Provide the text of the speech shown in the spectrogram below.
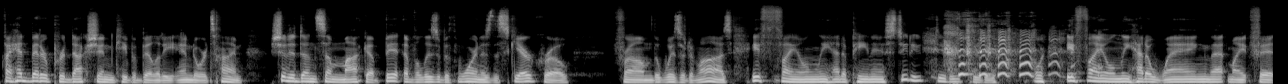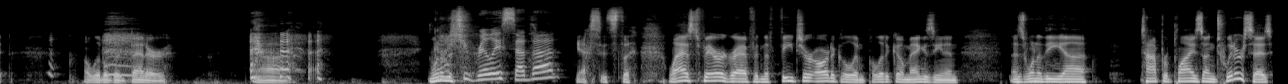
If I had better production capability and or time, should have done some mock-up bit of Elizabeth Warren as the Scarecrow from The Wizard of Oz. If I only had a penis, or if I only had a wang, that might fit a little bit better. Uh, one of the she really said that? Yes, it's the last paragraph in the feature article in Politico magazine. And as one of the uh, top replies on Twitter says,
